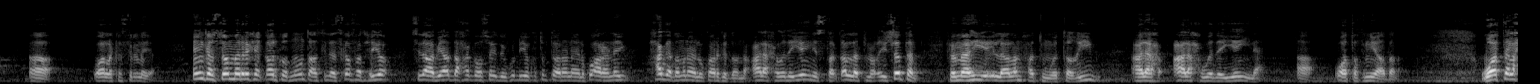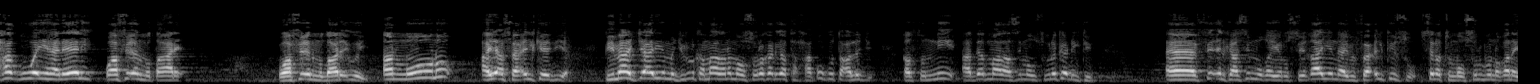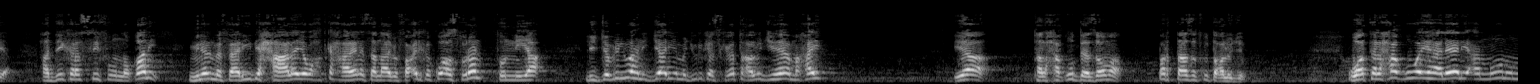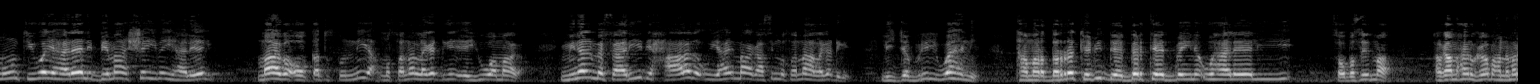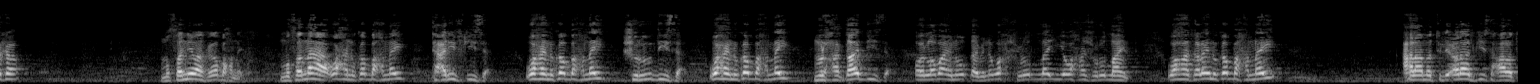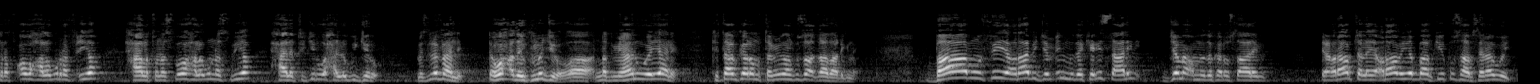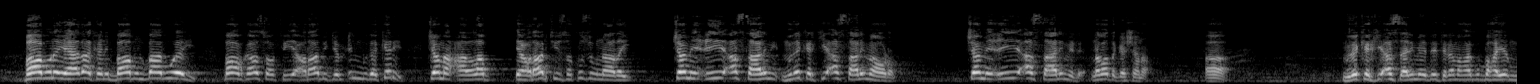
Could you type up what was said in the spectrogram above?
Waa la kasrinaya inkastoo mararka qaarkood nuuntaasi la iska fadxiyo sida abyaadda xagga hoose idinku dhiyo kutubta oran aynu ku aragnay xagga dambena aynu ku arki doono. Calaa xwadayeyn istaqalat maciishatan famaa hiya ilaa lamxatun watagiib calaa xwadayeyna waa taniya adana wa talxaqu way haleeli waa ficil mudaaric. Waa ficil mudaaric wey annuunu ayaa faacilkeediia bimaa jaariya majruurka maadana mawsuulo ka dhigo talxaqu ku tacaluji qad sunni haddeed maadaasi mawsuulo ka dhigtid ficilkaasi muqayaru siqaayo naa'ibu faacilkiisu silatu mawsuul buu noqonaya. Haddii kale sifuu noqoni min almafaridi xaaleeyo waxaad ka xaaleynaysaa naa'ibu faacilka ku asturan huniya lijabril wahni jaariya majruurkaas kaga tacaluji he maxay? Ya talxaqu dee sooma bartaasaad ku tacalujin wa talxaqu way haleeli annuunu nuuntii way haleeli bimaa shay bay haleeli. Maaga oo qad huniya musana laga dhigay ay huwa maaga. Min almafaridi xaalada uu yahay maagaasi musanaha laga dhigay lijabril wahni tamar daro kabideed darteed bayna u haleeli soo basiid ma halkaa maxaynu kaga baxnay marka musani kaga baxnay musanaha waxaynu ka baxnay tacriifkiisa waxaynu ka baxnay shuruuddiisa waxaynu ka baxnay mulxaqaadiisa oo laba aynu uqaybinay wax shuruud la iyo waxaan shuruud lahayn waxaa kaleynu ka baxnay calaamatulicraabkiisa xaalatu rafco waxa lagu rafciyo xaalatu nasbo waxa lagu nasbiyo xaalatu jir waxa lagu jiro masle fahne de wax aday kuma jiro waa nadmi kitaabkii hore mutamidan ku soo qaadaa dhignay baabun fi icraabi jamci mudakari saalimi jamc mudakaru saalim. Icraabta la icraabayo baabkii ku saabsanaa wey baabuna iyo haadaakani baabun baab weeyi baabkaasoo fii icraabi jamci mudakari jamaca lab icraabtiisa ku sugnaaday. Jamicii asaalimi mudakerkii asaalimi ha odhan. Jamicii asaalimi dhe nabadda gashana. Mudakerkii asaalimi de tira maxaa ku baxaya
